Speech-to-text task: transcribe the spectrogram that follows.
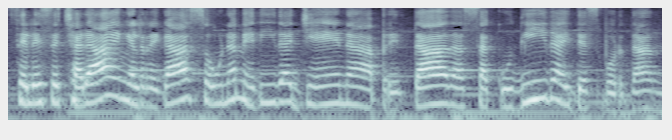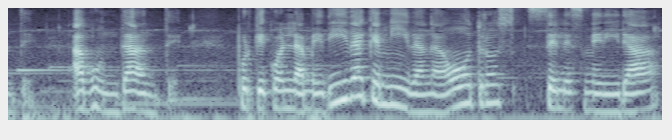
Se les echará en el regazo una medida llena, apretada, sacudida y desbordante, abundante, porque con la medida que midan a otros, se les medirá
